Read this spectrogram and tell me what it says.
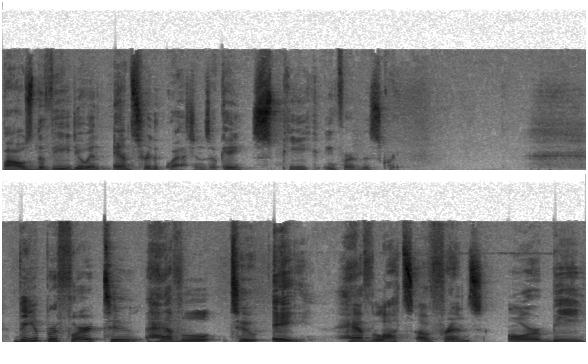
Pause the video and answer the questions, okay? Speak in front of the screen. Do you prefer to have to A. Have lots of friends or B.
